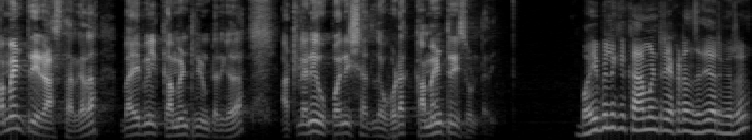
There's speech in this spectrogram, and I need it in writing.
కమెంటరీ రాస్తారు కదా? బైబిల్ కమెంటరీ ఉంటుంది కదా? అట్లనే ఉపనిషత్తులో కూడా కమెంటరీస్ ఉంటుంది. బైబిల్కి కామెంటరీ ఎక్కడ చదివారు మీరు?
